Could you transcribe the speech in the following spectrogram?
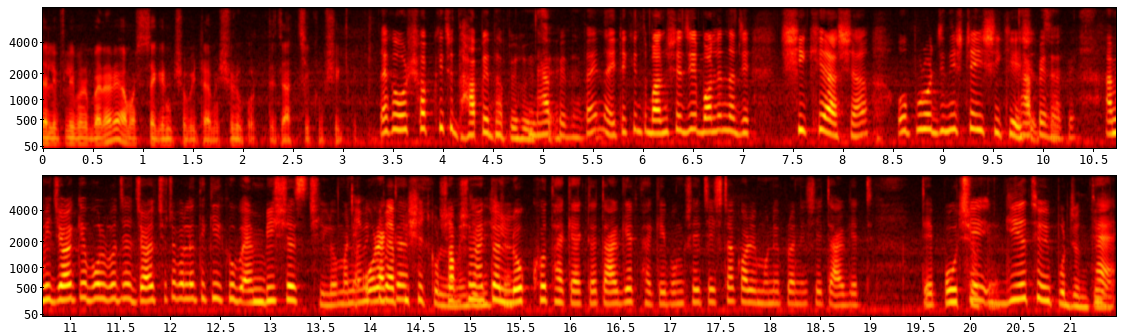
টেলিফিল্মের ব্যানারে আমার সেকেন্ড ছবিটা আমি শুরু করতে যাচ্ছি খুব শীঘ্রই। দেখো ওর সবকিছু ধাপে ধাপে হয়েছে ধাপে ধাপে। তাই না? এটা কিন্তু মানুষের যে বলে না যে শিখে আসা ও পুরো জিনিসটাই শিখে ধাপে এসেছে। ধাপে। আমি জয়কে বলব যে জয় ছোটবেলা থেকেই খুব অ্যাম্বিশিয়াস ছিল? মানে ওর একটা সবসময় একটা লক্ষ্য থাকে একটা টার্গেট থাকে এবং সে চেষ্টা করে মনে প্রাণে সেই টার্গেটে পৌঁছতে গিয়েছে ওই পর্যন্ত হ্যাঁ।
